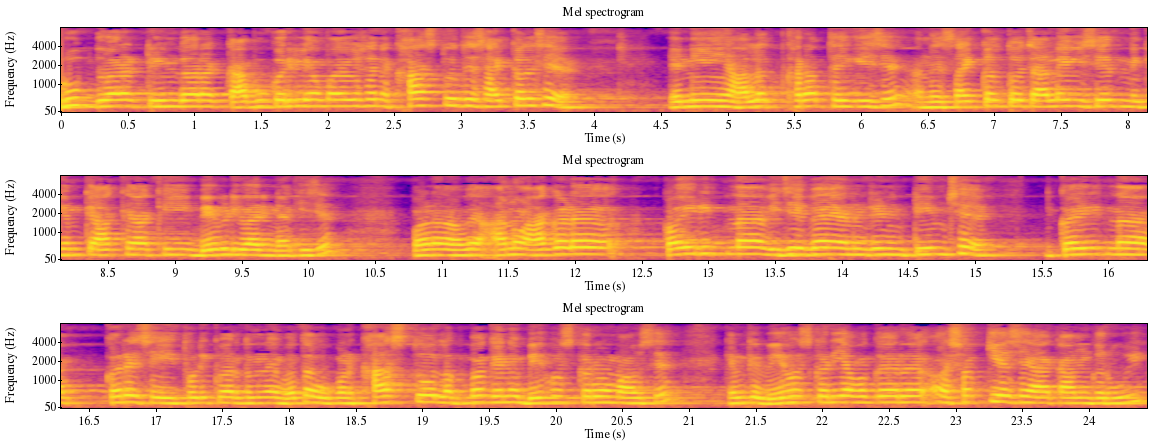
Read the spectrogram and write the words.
ગ્રુપ દ્વારા ટીમ દ્વારા કાબુ કરી લેવામાં આવ્યો છે અને ખાસ તો જે સાયકલ છે, એની હાલત ખરાબ થઈ ગઈ છે અને સાયકલ તો ચાલે એવી છે જ નહીં, કેમ કે આખે આખી બેવડી વારી નાખી છે પણ હવે આનો આગળ કઈ રીતના વિજયભાઈ અને જેની ટીમ છે, કઈ રીતના કરે છે એ થોડીક વાર તમને બતાવું, પણ ખાસ તો લગભગ એને બેહોશ કરવામાં આવશે કેમ કે બેહોશ કર્યા વગર અશક્ય છે આ કામ કરવું.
